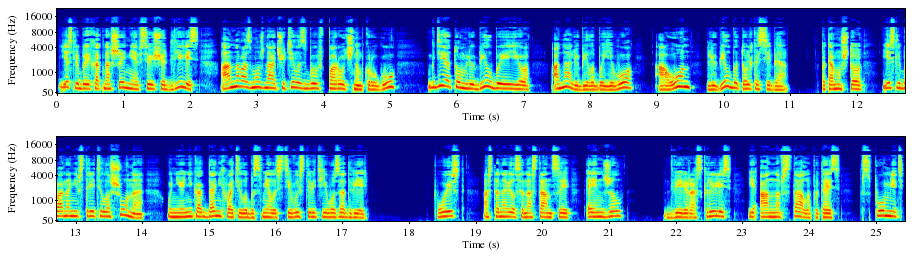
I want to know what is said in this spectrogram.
Если бы их отношения все еще длились, Анна, возможно, очутилась бы в порочном кругу, где Том любил бы ее, она любила бы его, а он любил бы только себя. Потому что, если бы она не встретила Шона, у нее никогда не хватило бы смелости выставить его за дверь. Поезд остановился на станции «Эйнджел», двери раскрылись, и Анна встала, пытаясь вспомнить,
